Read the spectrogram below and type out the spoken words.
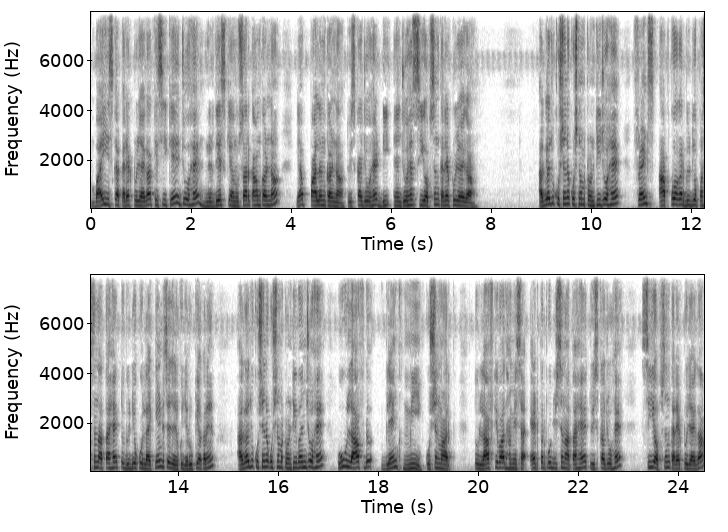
बाई इसका करेक्ट हो जाएगा किसी के जो है निर्देश के अनुसार काम करना या पालन करना। तो इसका जो है डी जो है सी ऑप्शन करेक्ट हो जाएगा। अगला जो क्वेश्चन है क्वेश्चन नंबर ट्वेंटी जो है फ्रेंड्स आपको अगर वीडियो पसंद आता है तो वीडियो को लाइक एंड से ज़रूर ज़रूर किया करें। अगला जो क्वेश्चन है क्वेश्चन नंबर ट्वेंटी वन जो है who laughed blank me question mark तो लाफ के बाद हमेशा एट पर पोजिशन आता है तो इसका जो है सी ऑप्शन करेक्ट हो जाएगा।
